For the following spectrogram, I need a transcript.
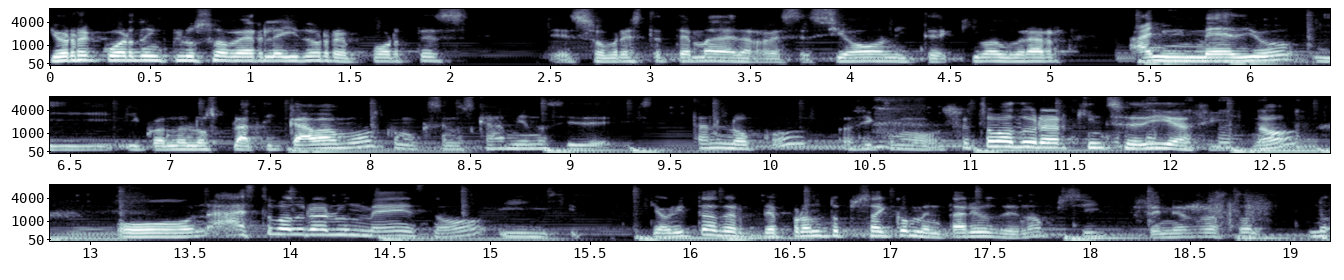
Yo recuerdo incluso haber leído reportes eh, sobre este tema de la recesión y que iba a durar año y medio y, cuando los platicábamos como que se nos quedaban viendo así de, ¿están locos? Así como, esto va a durar 15 días, ¿no? O, nah, esto va a durar un mes, ¿no? Y, y ahorita de, de, pronto pues hay comentarios de, no, pues sí, tenías razón. No,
